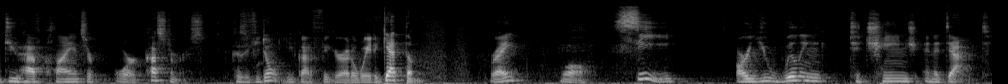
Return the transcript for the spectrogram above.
do you have clients or, or customers? Because if you don't, you've got to figure out a way to get them, right? Well, C, are you willing to change and adapt?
